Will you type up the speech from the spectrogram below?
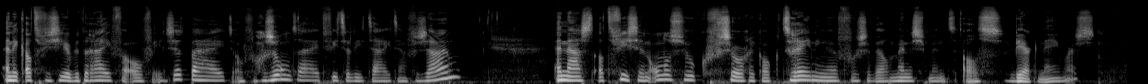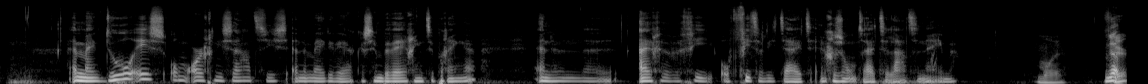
En ik adviseer bedrijven over inzetbaarheid, over gezondheid, vitaliteit en verzuim. En naast advies en onderzoek verzorg ik ook trainingen voor zowel management als werknemers. En mijn doel is om organisaties en de medewerkers in beweging te brengen en hun uh, eigen regie op vitaliteit en gezondheid te laten nemen. Mooi. Ja,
